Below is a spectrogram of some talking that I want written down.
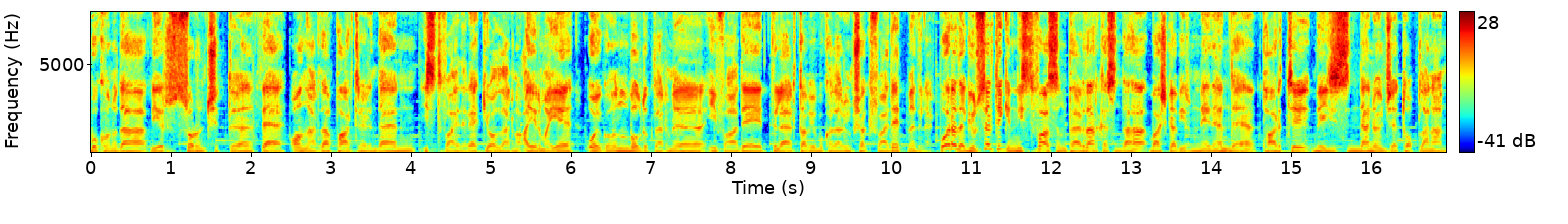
Bu konuda bir sorun çıktı ve onlar da partilerinden istifa ederek yollarını ayırmayı uygun bulduklarını ifade ettiler. Tabi bu kadar yumuşak ifade etmediler. Bu arada Gürsel Tekin'in istifasının perde arkasında başka bir neden de parti meclisinden önce toplanan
